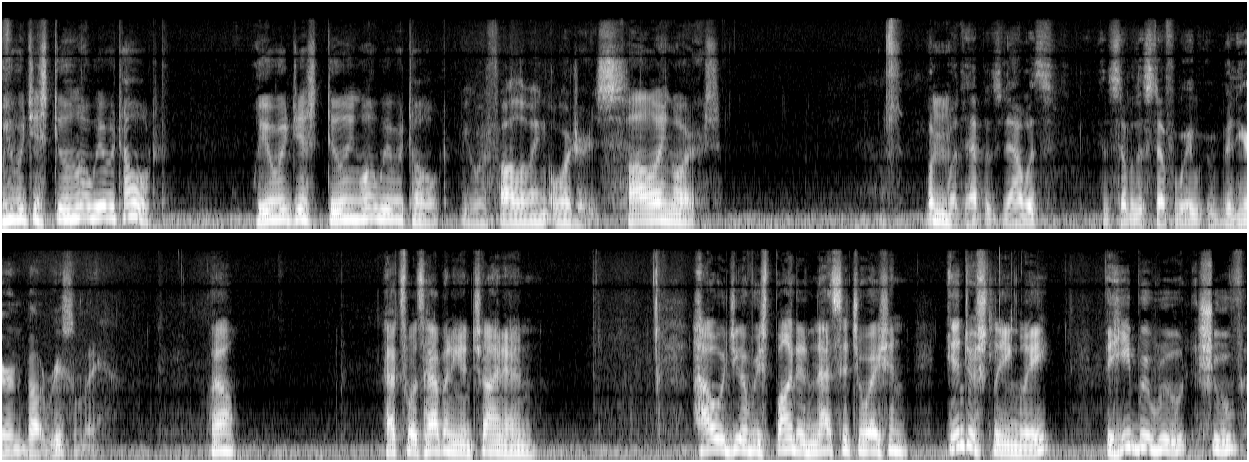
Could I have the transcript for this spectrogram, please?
we were just doing what we were told. We were just doing what we were told, We were following orders. following orders. What, Hmm. what happens now with and some of the stuff we've been hearing about recently? Well, that's what's happening in China. And how would you have responded in that situation? Interestingly, the Hebrew root shuv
